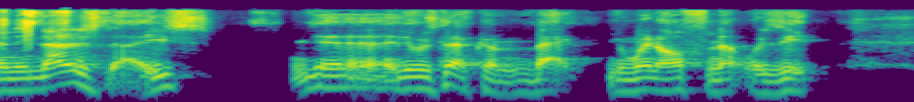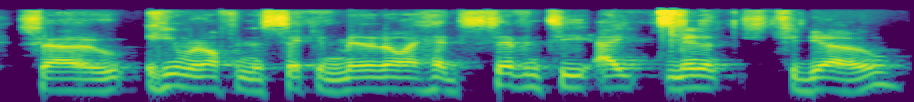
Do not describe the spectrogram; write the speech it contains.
And in those days, yeah, there was no coming back. You went off and that was it. So he went off in the second minute. I had 78 minutes to go.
